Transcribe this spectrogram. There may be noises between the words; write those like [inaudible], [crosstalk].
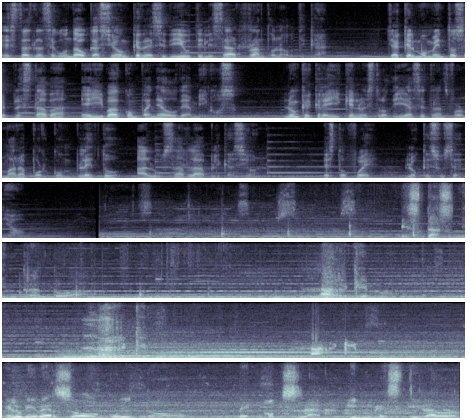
Esta es la segunda ocasión que decidí utilizar Randonáutica, ya que el momento se prestaba e iba acompañado de amigos. Nunca creí que nuestro día se transformara por completo al usar la aplicación. Esto fue lo que sucedió. Estás entrando a Larquemo. Larquemo. Larquemo. El universo oculto de Oxlack Investigador.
